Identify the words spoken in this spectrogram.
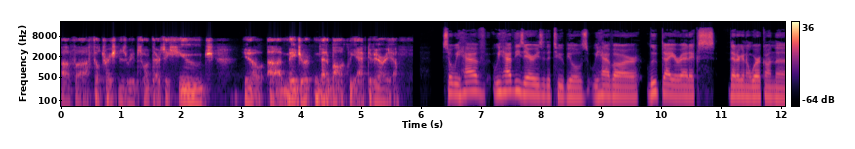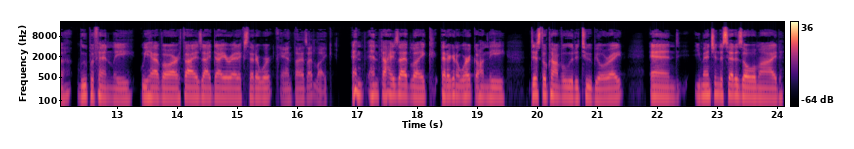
of uh, filtration is reabsorbed there. It's a huge, you know, uh, major metabolically active area. So we have we have these areas of the tubules. We have our loop diuretics that are going to work on the loop of Henle. We have our thiazide diuretics that are work And thiazide like. and and thiazide like that are going to work on the distal convoluted tubule, right? And you mentioned acetazolamide.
